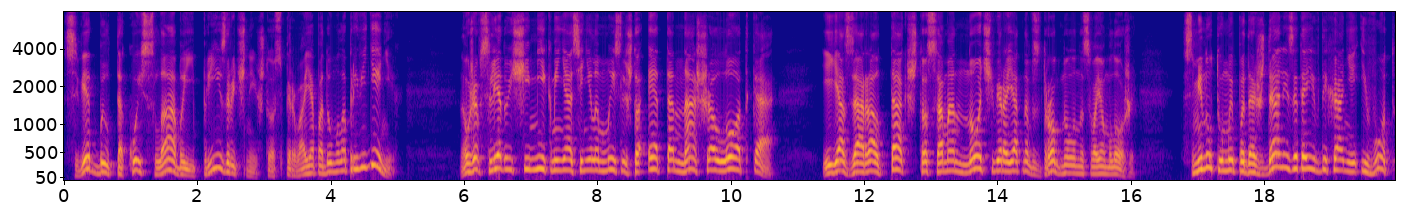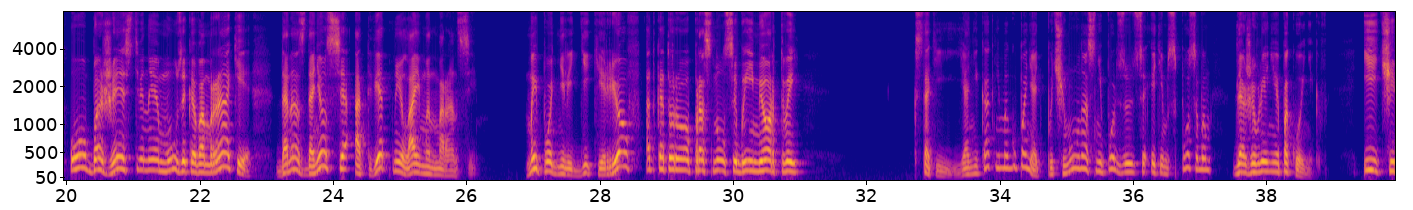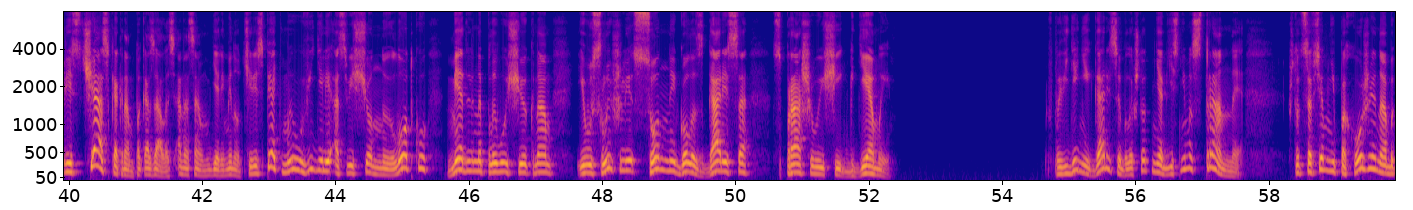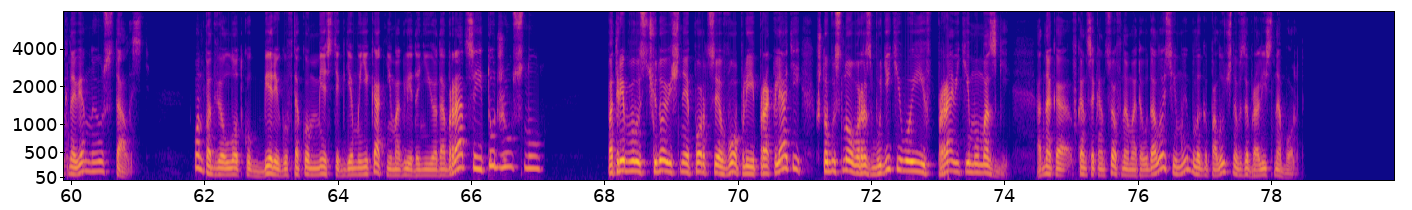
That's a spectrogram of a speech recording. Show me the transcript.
Свет был такой слабый и призрачный, что сперва я подумал о привидениях. Но уже в следующий миг меня осенила мысль, что это наша лодка. И я заорал так, что сама ночь, вероятно, вздрогнула на своем ложе. С минуту мы подождали, затаив дыхание, и вот, о, божественная музыка во мраке — до нас донесся ответный Лайман Маранси. Мы подняли дикий рев, от которого проснулся бы и мертвый. Кстати, я никак не могу понять, почему у нас не пользуются этим способом для оживления покойников. И через час, как нам показалось, а на самом деле минут через пять, мы увидели освещенную лодку, медленно плывущую к нам, и услышали сонный голос Гарриса, спрашивающий, где мы. В поведении Гарриса было что-то необъяснимо странное, что-то совсем не похожее на обыкновенную усталость. Он подвел лодку к берегу в таком месте, где мы никак не могли до нее добраться, и тут же уснул. Потребовалась чудовищная порция воплей и проклятий, чтобы снова разбудить его и вправить ему мозги. Однако, в конце концов, нам это удалось, и мы благополучно взобрались на борт.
